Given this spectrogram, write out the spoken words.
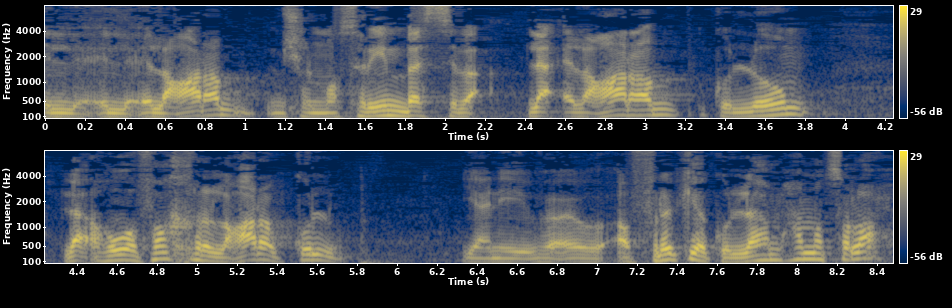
ال- ال- العرب مش المصريين بس بقى لا العرب كلهم لا هو فخر العرب كله. يعني أفريقيا كلها محمد صلاح.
